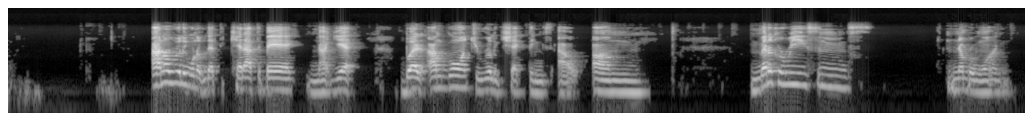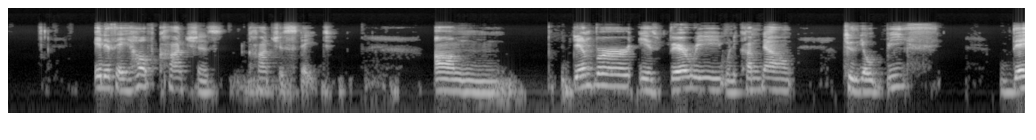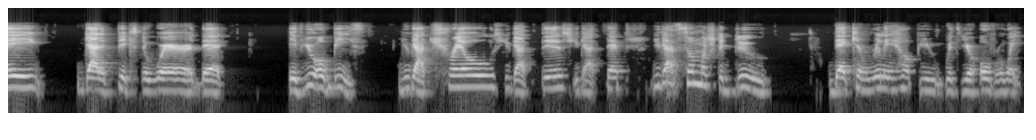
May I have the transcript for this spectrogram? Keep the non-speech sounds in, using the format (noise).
I don't really want to let the cat out the bag, not yet, but I'm going to really check things out. Um medical reasons number 1 it is a health conscious conscious state. Um Denver is very, when it come down to the obese, they got it fixed to where that if you're obese, you got trails, you got this, you got that, you got so much to do that can really help you with your overweight.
